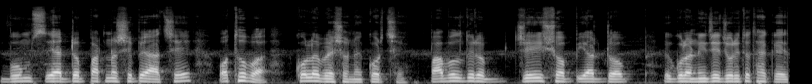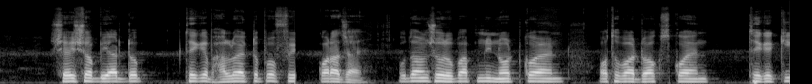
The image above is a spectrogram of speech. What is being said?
বুমস এয়ারড্রপ পার্টনারশিপে আছে অথবা কোলাবরেশনে করছে। পাবুল দুরুপ যেই সব এয়ারড্রপ এগুলো নিজে জড়িত থাকে, সেই সব এয়ারড্রপ থেকে ভালো একটা প্রফিট করা যায়। উদাহরণস্বরূপ আপনি নোট কয়েন অথবা ডক্স কয়েন থেকে কি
